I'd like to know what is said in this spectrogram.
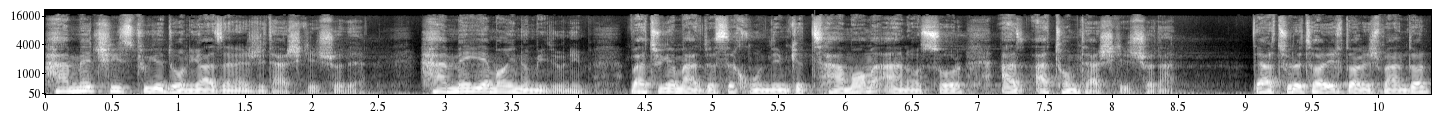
همه چیز توی دنیا از انرژی تشکیل شده. همه ما اینو می‌دونیم و توی مدرسه خوندیم که تمام عناصر از اتم تشکیل شدن. در طول تاریخ دانشمندان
